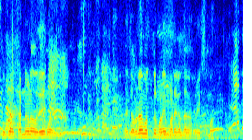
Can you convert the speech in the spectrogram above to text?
சூப்பர் கண்ணுலாம் ஒரே மாதிரி இருக்கு ஜமுனாமத்தூர் மலை மாடுகள் தாங்க மேக்ஸிமம்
